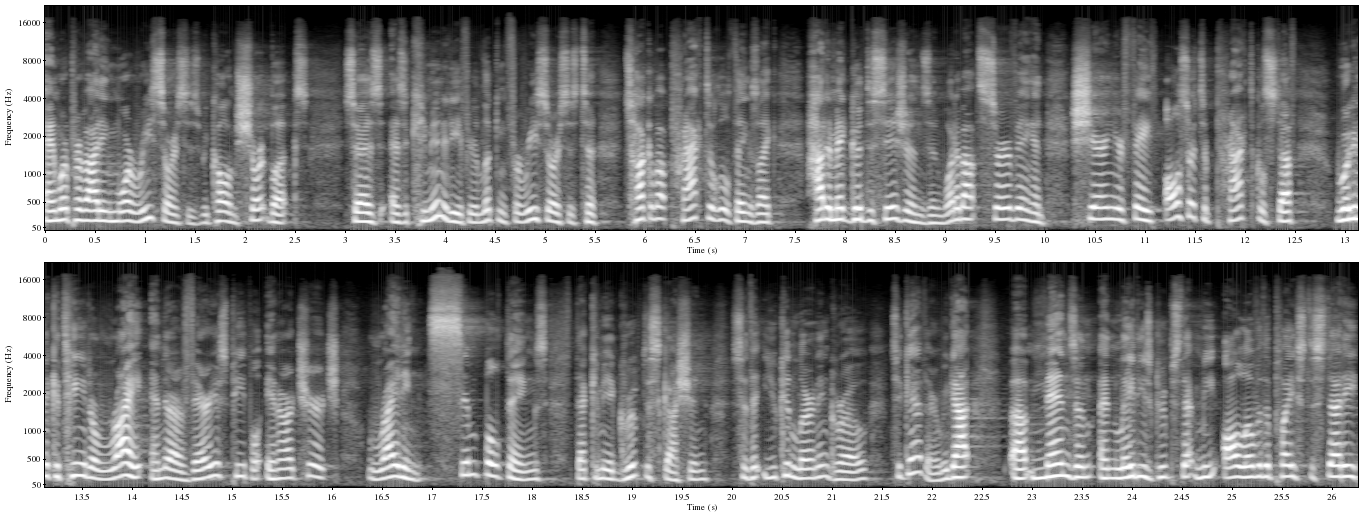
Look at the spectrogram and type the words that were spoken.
and we're providing more resources. We call them short books. So, as, as a community, if you're looking for resources to talk about practical things like how to make good decisions and what about serving and sharing your faith, all sorts of practical stuff, we're going to continue to write. And there are various people in our church writing simple things that can be a group discussion so that you can learn and grow together. We got uh, men's and, and ladies groups that meet all over the place to study.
